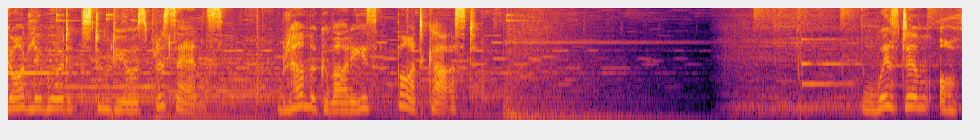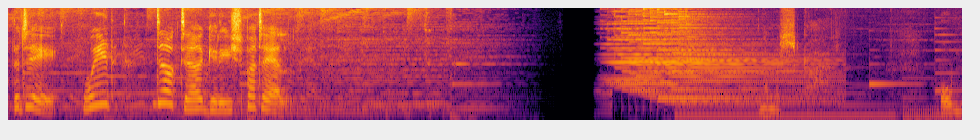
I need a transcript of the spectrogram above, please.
Godlywood Studios presents Brahmakumari's podcast. Wisdom of the day with Dr. Girish Patel. नमस्कार ओम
